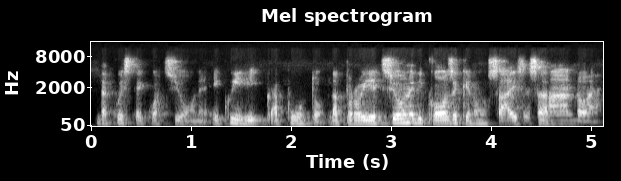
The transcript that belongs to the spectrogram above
da questa equazione e quindi appunto la proiezione di cose che non sai se saranno, eh,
